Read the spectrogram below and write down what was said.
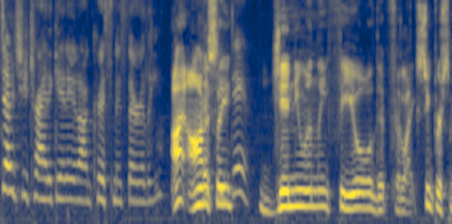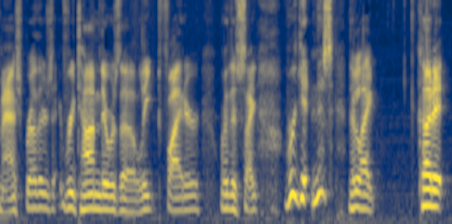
Don't you try to get in on Christmas early? I honestly genuinely feel that for like Super Smash Brothers, every time there was a leaked fighter where they're like, we're getting this, they're like, cut it,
